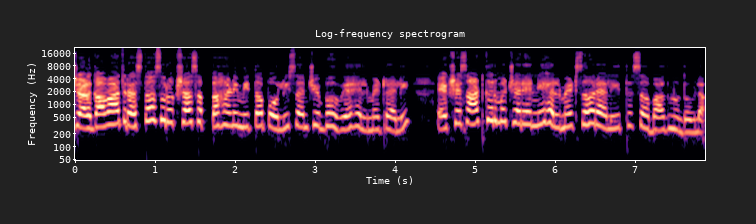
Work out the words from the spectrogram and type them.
जळगावात रस्ता सुरक्षा सप्ताहानिमित्त पोलिसांची भव्य हेल्मेट रॅली. एकशे साठ कर्मचाऱ्यांनी हेल्मेटसह रॅलीत सहभाग नोंदवला.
